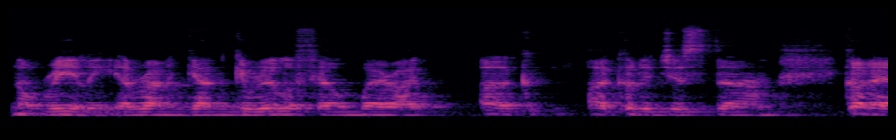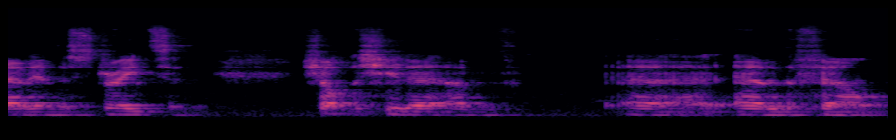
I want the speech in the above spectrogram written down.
not really a run and gun guerrilla film where I I could, I could have just um, got out in the streets and shot the shit out of uh, out of the film.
